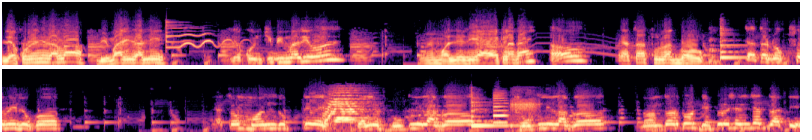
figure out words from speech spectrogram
लेकरूनी झालं. बिमारी झाली. हे कोणची बिमारी होय? तुम्ही मलेरिया ऐकलं काय? हो. त्याचा चुलत भाऊ. त्याचं डोकं नाही दुखत. त्याचं मन दुखते. त्याला नाही लागत नाही लागत. नंतर तो डिप्रेशनच्याच जाते.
